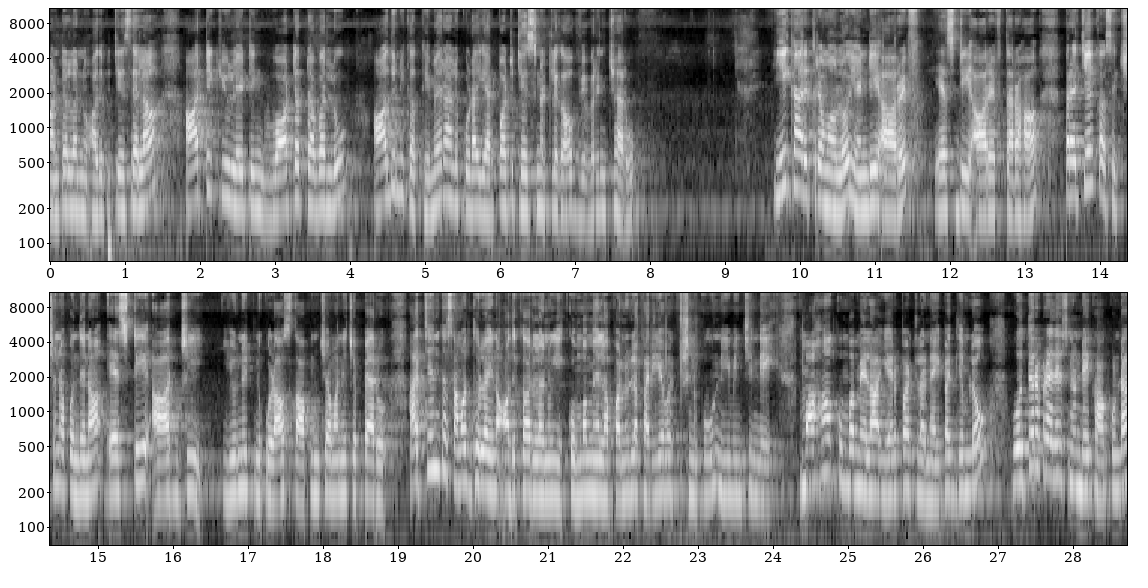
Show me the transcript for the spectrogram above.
మంటలను అదుపు చేసేలా ఆర్టిక్యులేటింగ్ వాటర్ టవర్లు ఆధునిక కెమెరాలు కూడా ఏర్పాటు చేసినట్లుగా వివరించారు. ఈ కార్యక్రమంలో ఎన్డీఆర్ఎఫ్ ఎస్డీఆర్ఎఫ్ తరహా ప్రత్యేక శిక్షణ పొందిన ఎస్టీఆర్జీ యూనిట్ను కూడా స్థాపించామని చెప్పారు. అత్యంత సమర్థులైన అధికారులను ఈ కుంభమేళా పనుల పర్యవేక్షణకు నియమించింది. మహాకుంభమేళా ఏర్పాట్ల నేపథ్యంలో ఉత్తరప్రదేశ్ నుండే కాకుండా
